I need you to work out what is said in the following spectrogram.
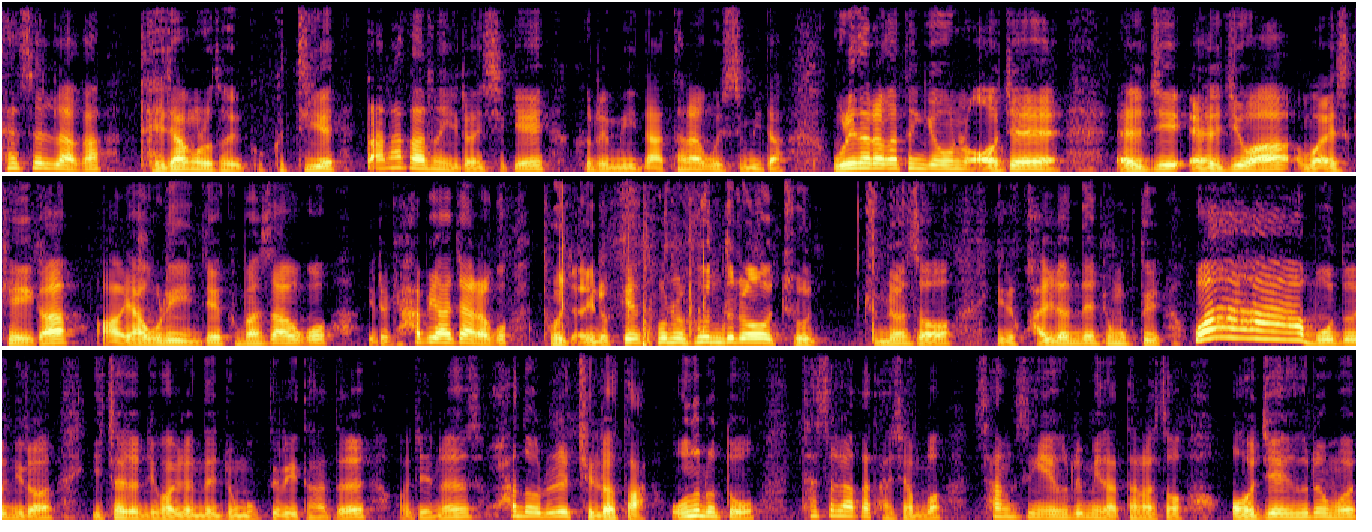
테슬라가 대장으로 서 있고 그 뒤에 따라가는 이런 식의 흐름이 나타나고 있습니다. 우리나라 같은 경우는 어제 LG, LG와 뭐 SK가 아, 야 우리 이제 그만 싸우고 이렇게 합의하자라고 도, 이렇게 손을 흔들어 주, 주면서 이런 관련된 종목들이 와 모든 이런 2차 전지 관련된 종목들이 다들 어제는 환호를 질렀다. 오늘은 또 테슬라가 다시 한번 상승의 흐름이 나타나서 어제의 흐름을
